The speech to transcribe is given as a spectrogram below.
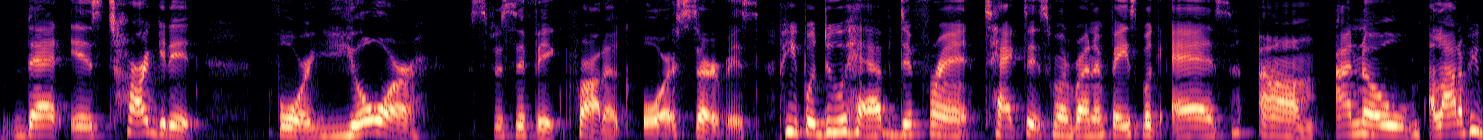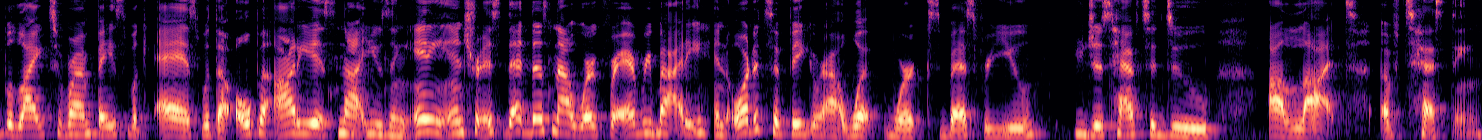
that is targeted for your specific product or service. People do have different tactics when running Facebook ads. Um, I know a lot of people like to run Facebook ads with an open audience, not using any interest. That does not work for everybody. In order to figure out what works best for you, you just have to do a lot of testing.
